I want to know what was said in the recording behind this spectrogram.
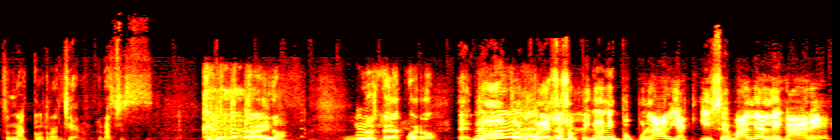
es un naco ranchero. Gracias. Ay, no. No estoy de acuerdo. Eh, no, por, por eso es opinión impopular y, se vale alegar, ¿eh?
